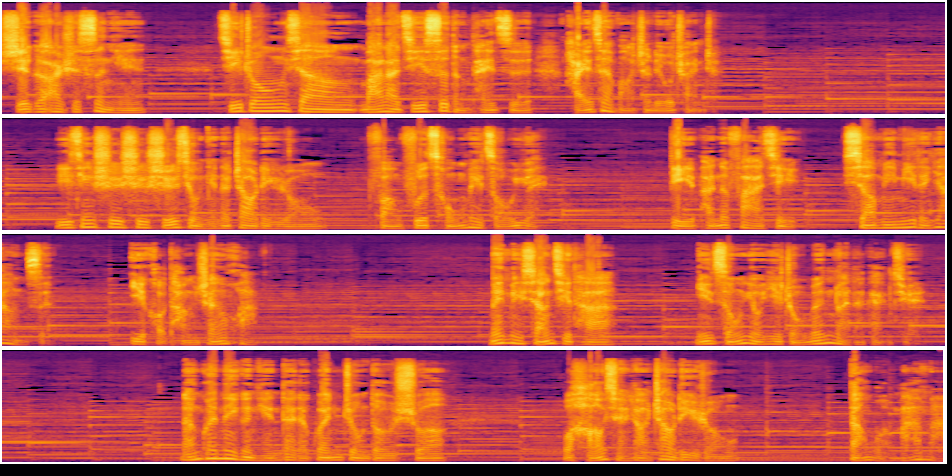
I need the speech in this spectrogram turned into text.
时隔二十四年。其中像麻辣鸡丝等台词还在网上流传着。已经逝世十九年的赵丽蓉，仿佛从未走远，底盘的发髻，笑眯眯的样子，一口唐山话。每每想起她，你总有一种温暖的感觉。难怪那个年代的观众都说，我好想让赵丽蓉当我妈妈。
